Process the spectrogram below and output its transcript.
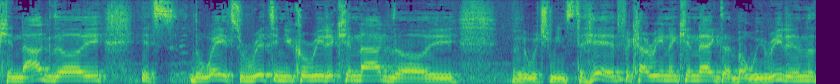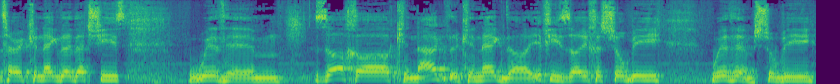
kinagdoi. It's the way it's written. You could read it kinagdoi, which means to hit. V'karin and kinegdoi, but we read it in the Torah kinegdoi that she's with him. Zacha kinegdoi. If he's zaycha, she'll be with him. She'll be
